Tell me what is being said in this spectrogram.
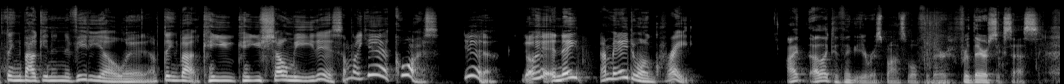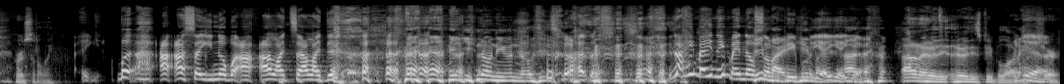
thinking about getting in the video, and I'm thinking about can you can you show me this? I'm like, yeah, of course, yeah, go ahead. And they, I mean, they doing great. I, I like to think that you're responsible for their for their success personally. But I, I, say, you know what? I, I, like to say, I like that. you don't even know these. no, he may he may know he some might, people. Yeah, yeah, yeah. I, I, don't know who, the, who these people are. Yeah, sure.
